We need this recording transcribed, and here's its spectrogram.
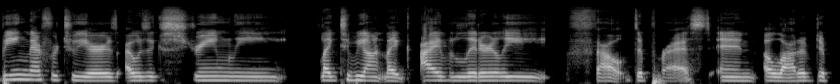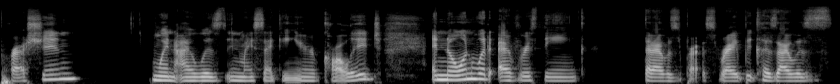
being there for two years, I was extremely like to be on like I've literally felt depressed and a lot of depression when I was in my second year of college. And no one would ever think that I was depressed, right? Because I was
